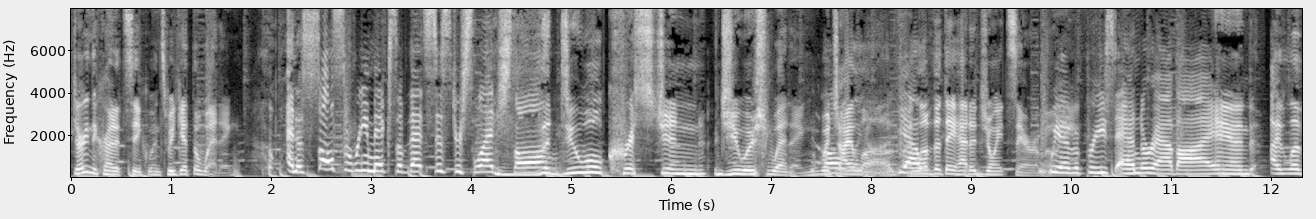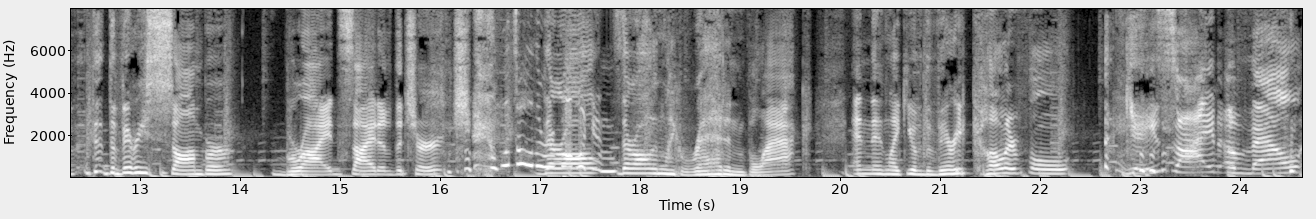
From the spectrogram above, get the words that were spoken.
During the credit sequence, we get the wedding. And a salsa remix of that Sister Sledge song. The dual Christian Jewish wedding, which Oh I love. God. Yeah. I love that they had a joint ceremony. we have a priest and a rabbi. and I love the, the very somber bride side of the church. What's all the they're all they're all in like red and black, and then like you have the very colorful gay side of Val.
